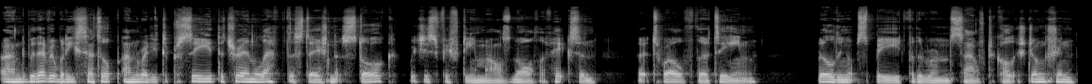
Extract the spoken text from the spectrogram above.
And with everybody set up and ready to proceed, the train left the station at Stoke, which is 15 miles north of Hixon, at 12.13, building up speed for the run south to Colwich Junction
